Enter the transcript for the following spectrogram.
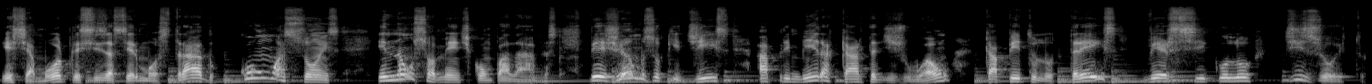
Esse amor precisa ser mostrado com ações e não somente com palavras. Vejamos o que diz a primeira carta de João, capítulo 3, versículo 18.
